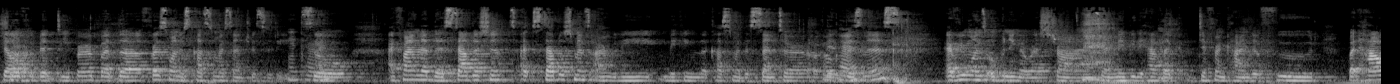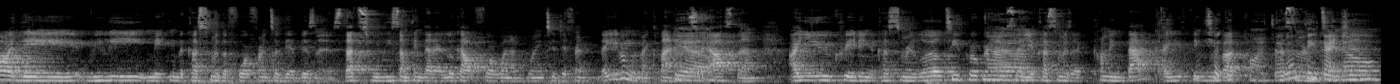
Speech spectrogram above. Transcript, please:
delve sure. a bit deeper. But the first one is customer centricity. Okay. So I find that the establishments establishments aren't really making the customer the center of their okay. business. Everyone's opening a restaurant and maybe they have like different kind of food, but how are they really making the customer the forefront of their business? That's really something that I look out for when I'm going to different, like even with my clients, yeah. I ask them, are you creating a customer loyalty program yeah. so that your customers are coming back? Are you thinking about point. customer I don't think retention?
